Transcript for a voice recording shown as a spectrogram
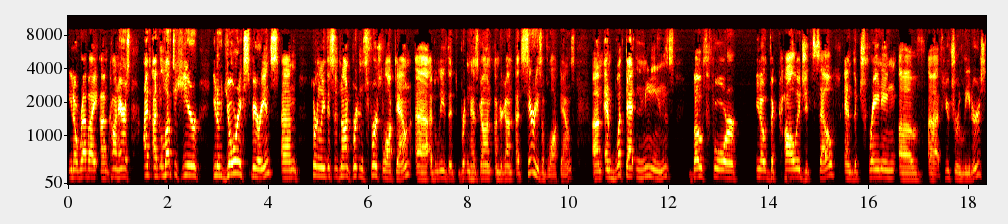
you know, Rabbi um, Kahn Harris, I'd, I'd love to hear, you know, your experience. Um, certainly, this is not Britain's first lockdown. Uh, I believe that Britain has gone undergone a series of lockdowns, um, and what that means both for you know the college itself and the training of uh, future leaders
